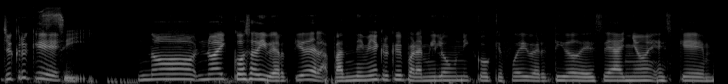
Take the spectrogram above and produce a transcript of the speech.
Yo creo que sí. no, no hay cosa divertida de la pandemia. Creo que para mí lo único que fue divertido de ese año es que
